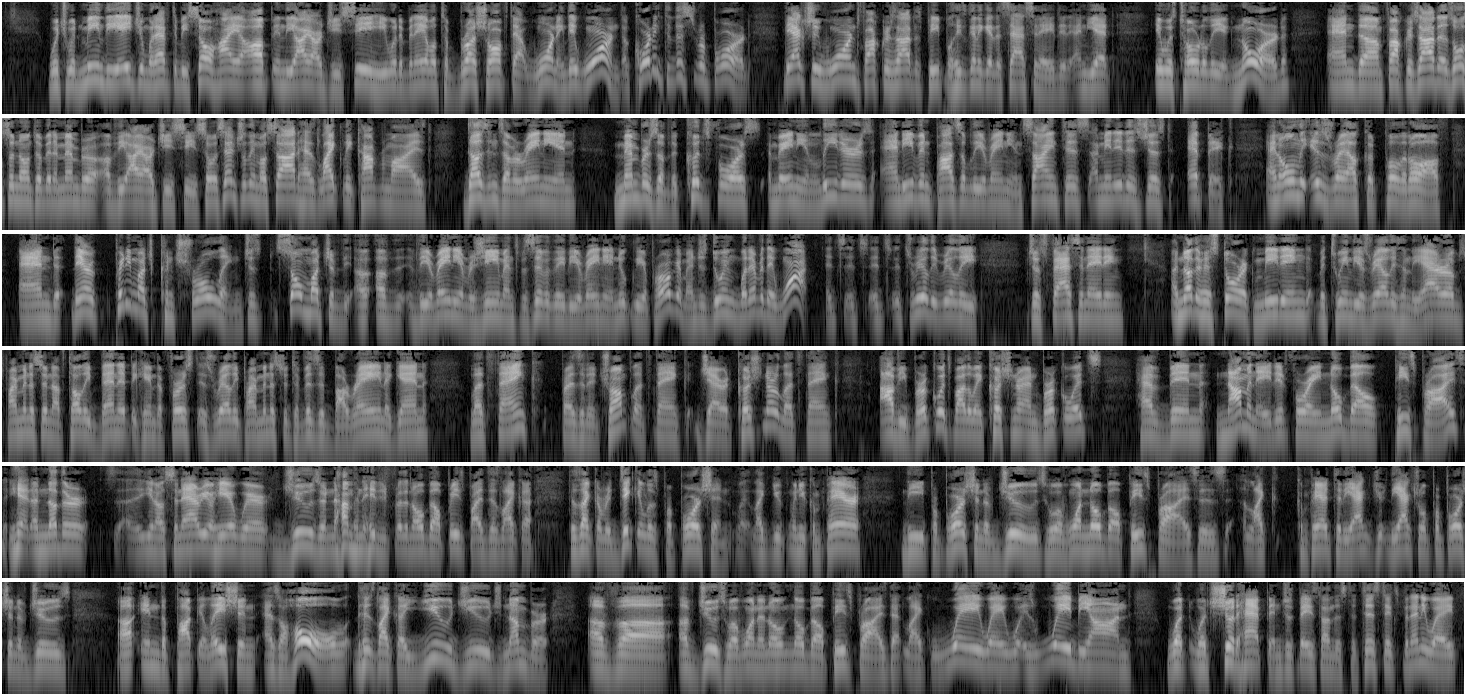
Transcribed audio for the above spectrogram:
which would mean the agent would have to be so high up in the IRGC he would have been able to brush off that warning. They warned, according to this report, they actually warned Fakhrizadeh's people he's going to get assassinated, and yet it was totally ignored. And um, Fakhrizadeh is also known to have been a member of the IRGC. So essentially, Mossad has likely compromised dozens of Iranian members of the Quds Force, Iranian leaders, and even possibly Iranian scientists. I mean, it is just epic, and only Israel could pull it off and they're pretty much controlling just so much of the of the Iranian regime and specifically the Iranian nuclear program and just doing whatever they want. It's it's it's it's really really just fascinating. Another historic meeting between the Israelis and the Arabs. Prime Minister Naftali Bennett became the first Israeli prime minister to visit Bahrain. Again, let's thank President Trump. Let's thank Jared Kushner. Let's thank Avi Berkowitz. By the way, Kushner and Berkowitz have been nominated for a Nobel Peace Prize. Yet another, uh, you know, scenario here where Jews are nominated for the Nobel Peace Prize. There's like a there's like a ridiculous proportion. Like you when you compare the proportion of Jews who have won Nobel Peace Prizes, like compared to the act, the actual proportion of Jews uh, in the population as a whole, there's like a huge, huge number of uh, of Jews who have won a Nobel Peace Prize that like way, way, way is way beyond what what should happen just based on the statistics. But anyway,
